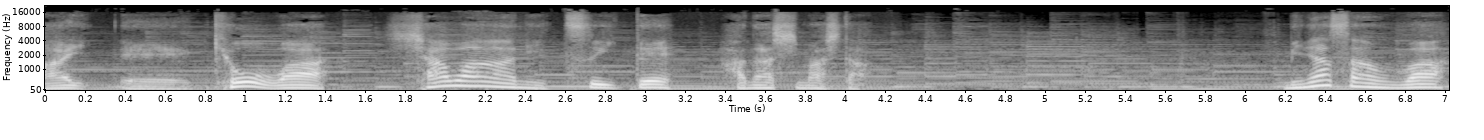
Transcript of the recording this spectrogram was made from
はい、えー今日はシャワーについて話しました。皆さんは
